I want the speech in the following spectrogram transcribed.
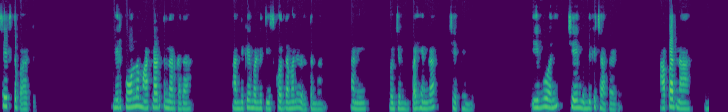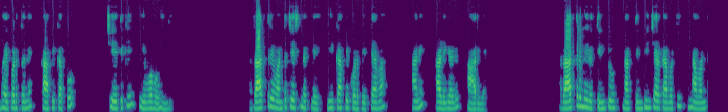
సిక్స్త్ పార్ట్. మీరు ఫోన్‌లో మాట్లాడుతున్నారు కదా! అందుకే మళ్ళీ తీసుకొద్దామని వెళ్తున్నాను అని కొంచెం భయంగా చెప్పింది. ఇవ్వు అని చేయి ముందుకి చాపాడు. అపర్ణ భయపడుతూనే కాఫీ కప్పు చేతికి ఇవ్వబోయింది. రాత్రి వంట చేసినట్లే ఈ కాఫీ కూడా పెట్టావా? అని అడిగాడు ఆర్య. రాత్రి మీరు తింటూ నాకు తినిపించారు కాబట్టి నా వంట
